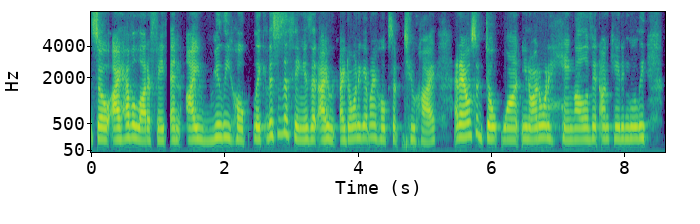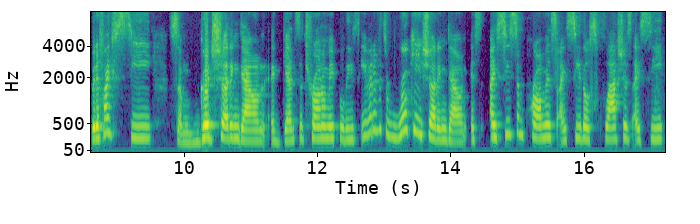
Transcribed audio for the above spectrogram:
so i have a lot of faith and i really hope like this is the thing is that i i don't want to get my hopes up too high and i also don't want you know i don't want to hang all of it on Kaiden Guhle but if i see some good shutting down against the Toronto Maple Leafs even if it's rookie shutting down it's I see some promise I see those flashes I see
